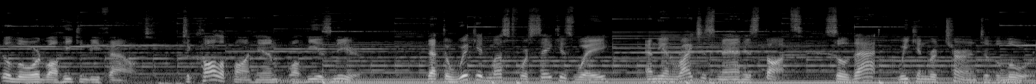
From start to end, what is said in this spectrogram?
the Lord while he can be found, to call upon him while he is near, that the wicked must forsake his way, and the unrighteous man his thoughts, so that we can return to the Lord.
